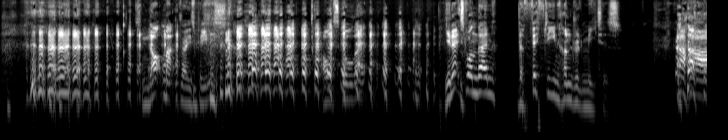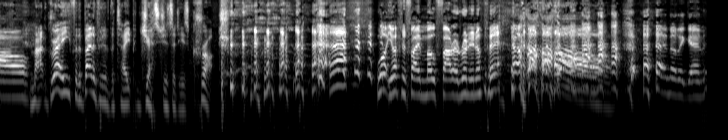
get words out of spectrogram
it's not Matt Gray's penis. Old school there. Your next one then: the fifteen hundred meters. Oh, Matt Gray, for the benefit of the tape, gestures at his crotch. What, you have to find Mo Farah running up it? Oh. Not again.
